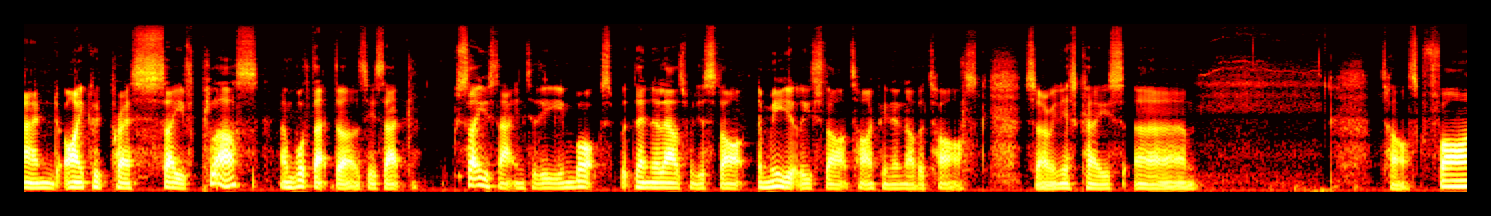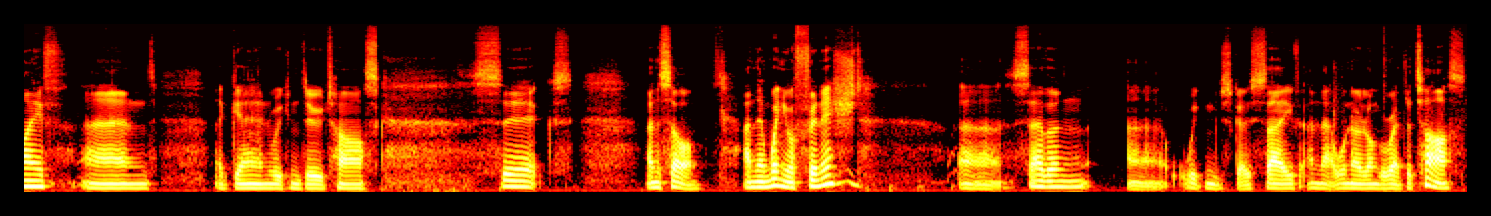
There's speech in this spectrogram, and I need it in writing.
and I could press save plus And what that does is that saves that into the inbox, but then allows me to start immediately start typing another task. So in this case, um, task five, and again we can do task six, and so on. And then when you're finished, uh, seven, uh, we can just go save, and that will no longer read the task.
